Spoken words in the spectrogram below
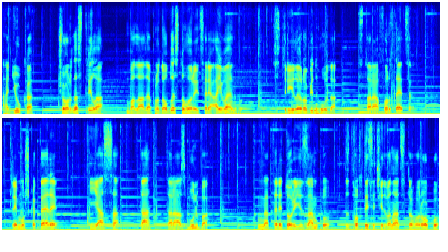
Гадюка, Чорна стріла, Балада про доблесного рицаря Айвенго, Стріли Робін Гуда, Стара фортеця, Три мушкетери, Яса та Тарас Бульба. На території замку з 2012 року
